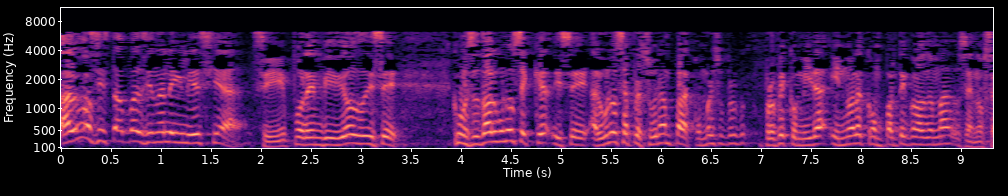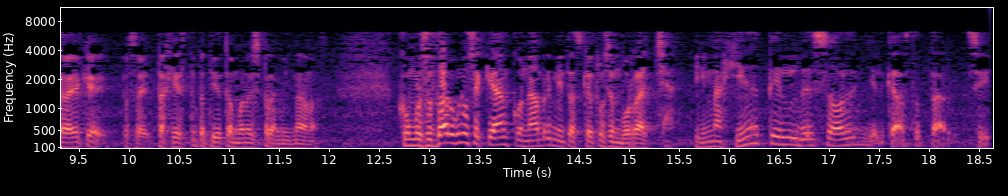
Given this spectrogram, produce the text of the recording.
Algo así está pasando en la iglesia. Sí, por envidioso, dice. Como se da, algunos se, dice, algunos se apresuran para comer su propia, propia comida y no la comparten con los demás. O sea, no sabe que, o sea, traje este platillo tan bueno es para mí nada más. Como resultado, algunos se quedan con hambre mientras que otros se emborrachan. Imagínate el desorden y el caos total. Sí.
